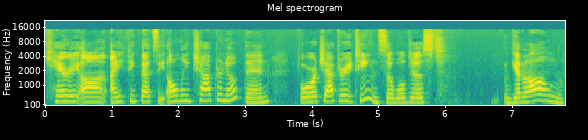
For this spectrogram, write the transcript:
carry on. I think that's the only chapter note then for chapter eighteen. So we'll just get along.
